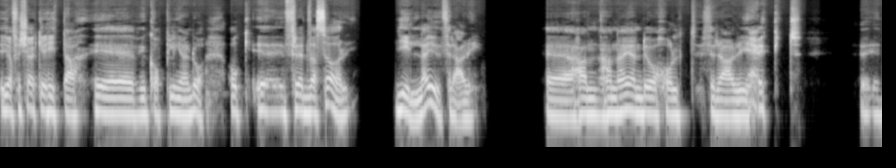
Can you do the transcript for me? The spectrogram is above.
jag försöker hitta eh, kopplingar ändå. Och eh, Fred Vassör gillar ju Ferrari. Eh, han, han har ju ändå hållit Ferrari högt. Eh,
